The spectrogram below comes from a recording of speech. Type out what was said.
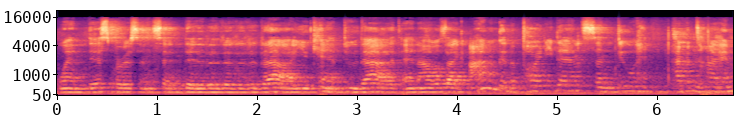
when this person said da da da da da da, you can't do that, and I was like, I'm gonna party dance and do hammer time,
